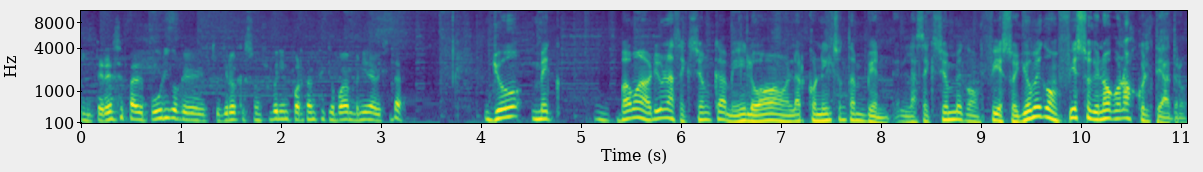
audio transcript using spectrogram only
intereses para el público que, creo que son súper importantes que puedan venir a visitar. Yo me... Vamos a abrir una sección, Camilo, vamos a hablar con Nilsson también. La sección me confieso. Yo me confieso que no conozco el teatro.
